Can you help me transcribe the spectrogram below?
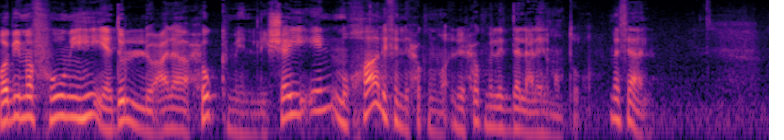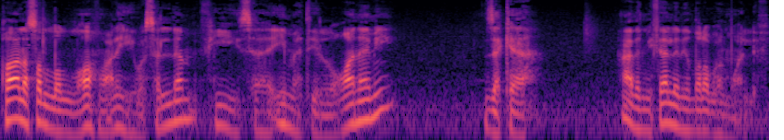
وبمفهومه يدل على حكم لشيء مخالف لحكم, للحكم الذي دل عليه المنطوق. مثال قال صلى الله عليه وسلم في سائمة الغنم زكاة. هذا المثال الذي ضربه المؤلف.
